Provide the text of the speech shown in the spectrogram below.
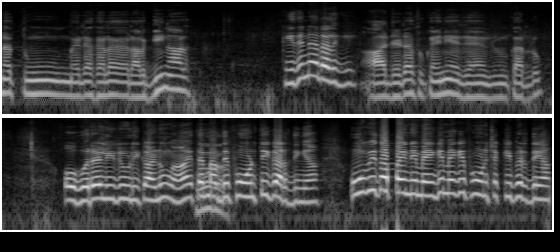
ਨਾ ਤੂੰ ਮੇਰਾ ਖਿਆਲ ਰਲ ਗਈ ਨਾਲ। ਕਿਹਦੇ ਨਾਲ ਰਲ ਗਈ? ਆ ਜਿਹੜਾ ਤੂੰ ਕਹਿੰਦੀ ਹੈ ਜੈਨ ਕਰ ਲਓ। ਉਹ ਰਲੀ ਰੂਲੀ ਕਾਹਨੂੰ ਆ? ਇਹ ਤਾਂ ਮੈਂ ਆਪਦੇ ਫੋਨ ਤੇ ਹੀ ਕਰਦੀ ਆ। ਉਹ ਵੀ ਤਾਂ ਆਪਾਂ ਇੰਨੇ ਮਹਿੰਗੇ ਮਹਿੰਗੇ ਫੋਨ ਚੱਕੀ ਫਿਰਦੇ ਆ।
